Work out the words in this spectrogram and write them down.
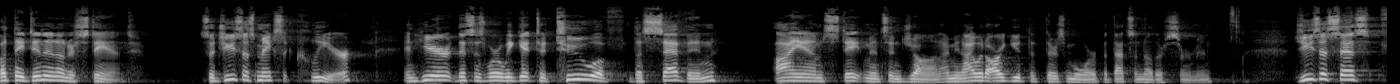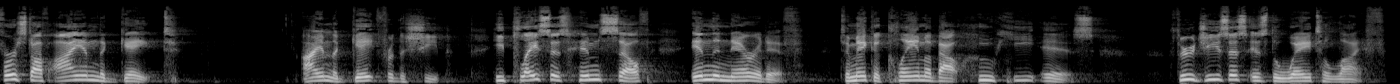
But they didn't understand. So Jesus makes it clear. And here, this is where we get to two of the seven I am statements in John. I mean, I would argue that there's more, but that's another sermon. Jesus says, first off, I am the gate. I am the gate for the sheep. He places himself in the narrative to make a claim about who he is. Through Jesus is the way to life.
